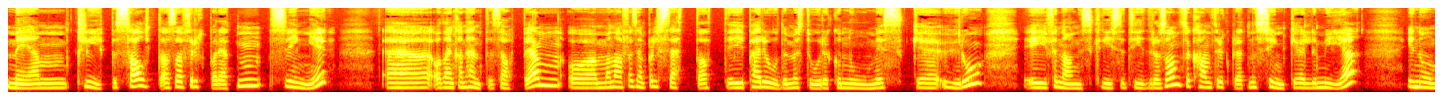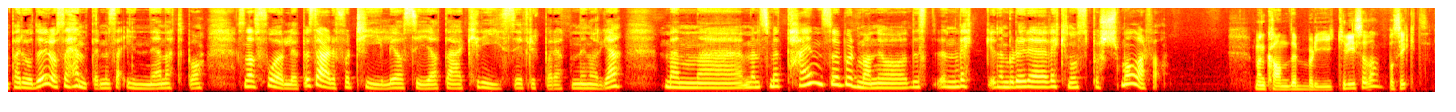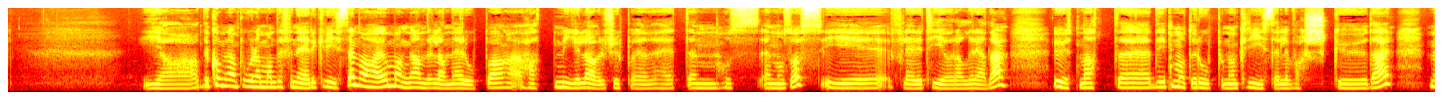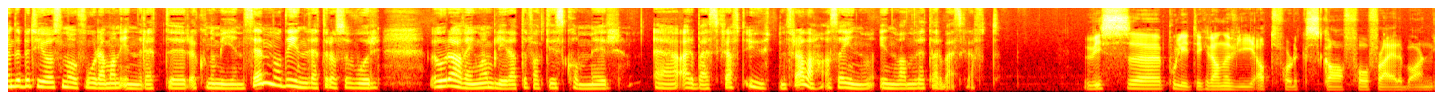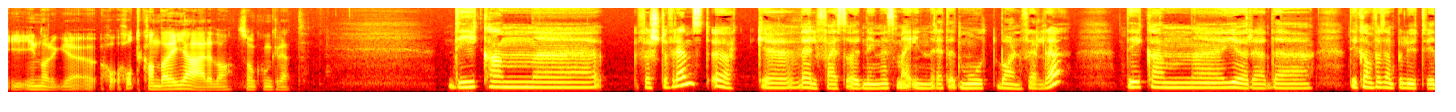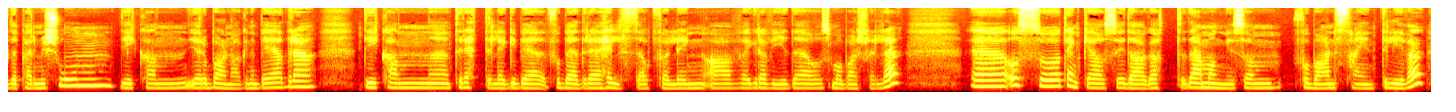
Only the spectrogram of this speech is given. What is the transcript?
med en klype salt. Altså fruktbarheten svinger, eh, og den kan hente seg opp igjen. Og man har f.eks. sett at i perioder med stor økonomisk eh, uro, i finanskrisetider og sånn, så kan fruktbarheten synke veldig mye i noen perioder, og så henter den seg inn igjen etterpå. Sånn at foreløpig så er det for tidlig å si at det er krise i fruktbarheten i Norge. Men, eh, men som et tegn så burde man jo Den, vek, den burde vekke noen spørsmål, i hvert fall. Men kan det bli krise, da, på sikt? Ja, det kommer an på hvordan man definerer krise. Nå har jo mange andre land i Europa hatt mye lavere fruktbarhet enn hos, enn hos oss i flere tiår allerede. Uten at eh, de på en måte roper noen krise eller varsku der. Men det betyr også noe for hvordan man innretter økonomien sin, og det innretter også hvor, hvor avhengig man blir at det faktisk kommer eh, arbeidskraft utenfra. Da, altså innvandret arbeidskraft. Hvis eh, politikerne vil at folk skal få flere barn i, i Norge, hva kan de gjøre da, sånn konkret? De kan uh, først og fremst øke velferdsordningene som er innrettet mot barneforeldre. De kan uh, gjøre det De kan f.eks. utvide permisjonen, de kan gjøre barnehagene bedre. De kan tilrettelegge for bedre helseoppfølging av gravide og småbarnsforeldre. Eh, og så tenker jeg også i dag at det er mange som får barn seint i livet.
